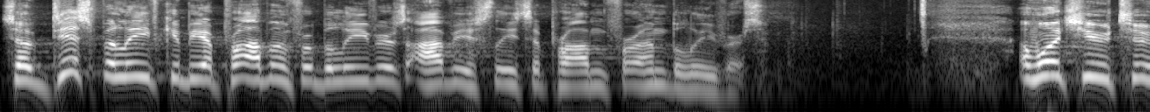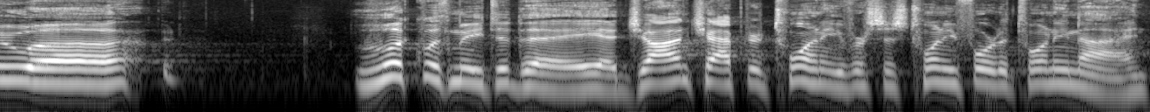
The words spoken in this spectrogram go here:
So, disbelief can be a problem for believers. Obviously, it's a problem for unbelievers. I want you to uh, look with me today at John chapter 20, verses 24 to 29.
